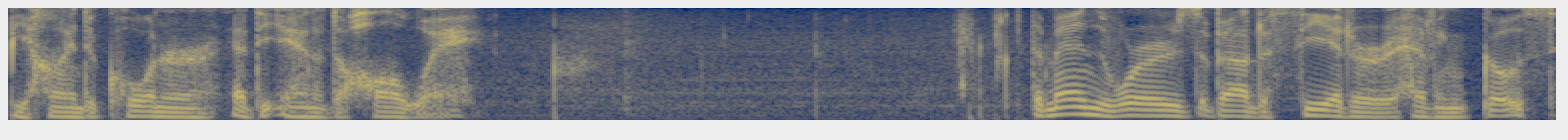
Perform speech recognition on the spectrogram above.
behind the corner at the end of the hallway. The man's words about the theater having ghosts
